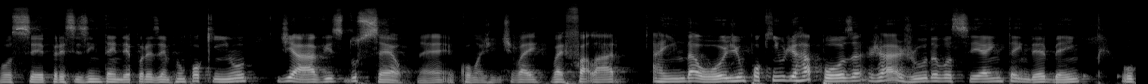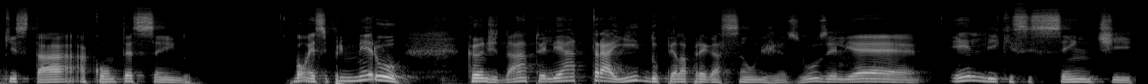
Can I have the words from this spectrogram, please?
você precisa entender, por exemplo, um pouquinho de aves do céu, né? Como a gente vai, vai falar ainda hoje, um pouquinho de raposa já ajuda você a entender bem o que está acontecendo. Bom, esse primeiro candidato, ele é atraído pela pregação de Jesus, ele é ele que se sente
